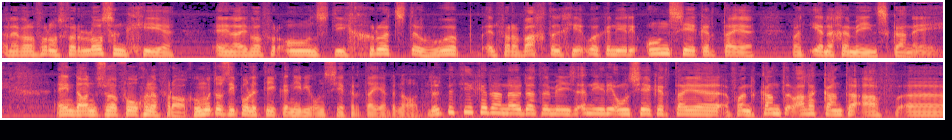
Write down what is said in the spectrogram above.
en hy wil vir ons verlossing gee en hy wil vir ons die grootste hoop en verwagting gee ook in hierdie onseker tye wat enige mens kan hê. En dan so 'n volgende vraag: Hoe moet ons die politiek in hierdie onseker tye benader? Dit beteken dan nou dat 'n mens in hierdie onseker tye van kante alle kante af uh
